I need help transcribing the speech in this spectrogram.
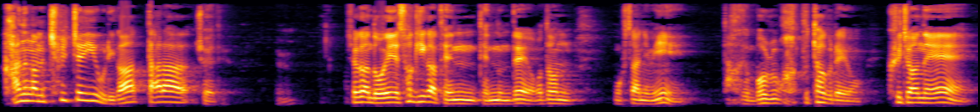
가능하면 철저히 우리가 따라줘야 돼요. 제가 노예 서기가 된, 됐는데 어떤 목사님이 뭘 부탁을 해요. 그 전에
